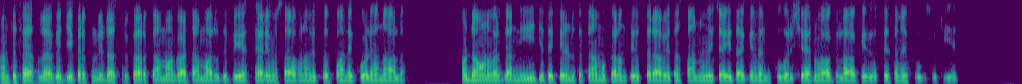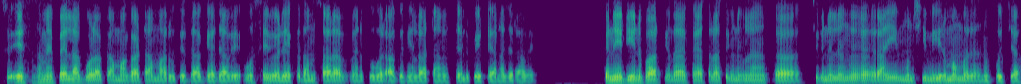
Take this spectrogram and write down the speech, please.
ਅੰਤ ਫੈਸਲਾ ਹੈ ਕਿ ਜੇਕਰ ਕੈਨੇਡਾ ਸਰਕਾਰ ਕਾਮਾਗਾਟਾ ਮਾਰੂ ਤੇ ਬੇਹਥਿਆਰੇ ਮੁਸਾਫਰਾਂ ਦੇ ਤੋਪਾਂ ਦੇ ਗੋਲਿਆਂ ਨਾਲ ਉਡਾਉਣ ਵਰਗਾ ਨੀਚ ਤੇ ਘਿਰਣਤ ਕੰਮ ਕਰਨ ਤੇ ਉਤਰ ਆਵੇ ਤਾਂ ਸਾਨੂੰ ਵੀ ਚਾਹੀਦਾ ਕਿ ਵੈਨਕੂਵਰ ਸ਼ਹਿਰ ਨੂੰ ਅੱਗ ਲਾ ਕੇ ਉਸੇ ਸਮੇਂ ਫੂਕ ਸੁੱਟੀਏ ਸੋ ਇਸ ਸਮੇਂ ਪਹਿਲਾ ਗੋਲਾ ਕਾਮਾਗਾਟਾ ਮਾਰੂ ਤੇ ਦਾਗਿਆ ਜਾਵੇ, ਉਸੇ ਵੇਲੇ ਇੱਕਦਮ ਸਾਰਾ ਵੈਨਕੂਵਰ ਅੱਗ ਦੀਆਂ ਲਾਟਾਂ ਵਿੱਚ ਲਪੇਟਿਆ ਨਜ਼ਰ ਆਵੇ। ਕੈਨੇਡੀਅਨ ਭਾਰਤੀਆਂ ਦਾ ਫੈਸਲਾ ਸਿਗਨਲਿੰਗ ਸਿਗਨਲਿੰਗ ਰਾਈ ਮੁਨਸ਼ੀ ਮੀਰ ਮੁਹੰਮਦ ਨੂੰ ਪੁੱਛਿਆ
